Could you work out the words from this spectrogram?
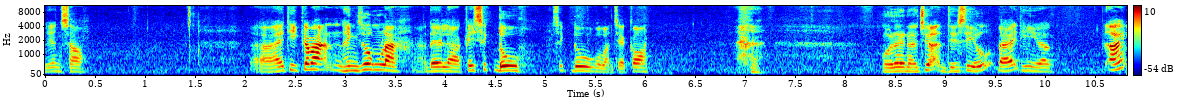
phía đằng sau. À, đấy, thì các bạn hình dung là đây là cái xích đu xích đu của bạn trẻ con. Ngồi đây nói chuyện tí xíu. Đấy thì à, đấy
